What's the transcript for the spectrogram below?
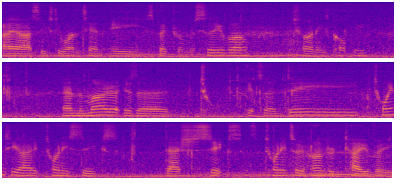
AR6110E Spektrum receiver Chinese copied. And the motor is a it's a D2826 6 it's a 2200 kV.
